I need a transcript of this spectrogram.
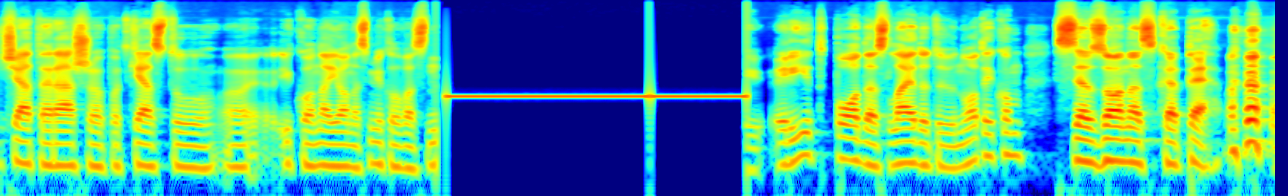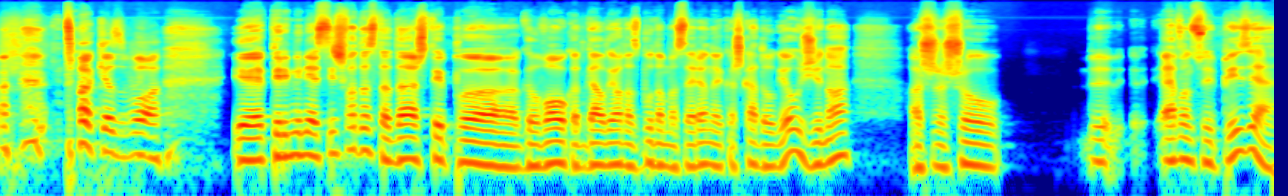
čia tą rašo podcastų uh, ikona Jonas Miklovas. Ryt podas laidotuvių nuotaikom, sezonas kape. Tokias buvo e, pirminės išvados, tada aš taip e, galvojau, kad gal Jonas būdamas arenoje kažką daugiau žino. Aš rašau e, Evansui Pizė,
